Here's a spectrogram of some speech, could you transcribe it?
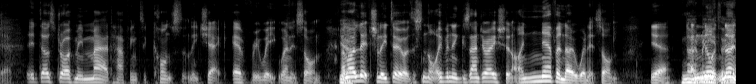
Yeah. It does drive me mad having to constantly check every week when it's on. And I literally do. It's not even an exaggeration. I never know when it's on. Yeah. No, and nor, either, no, yeah.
